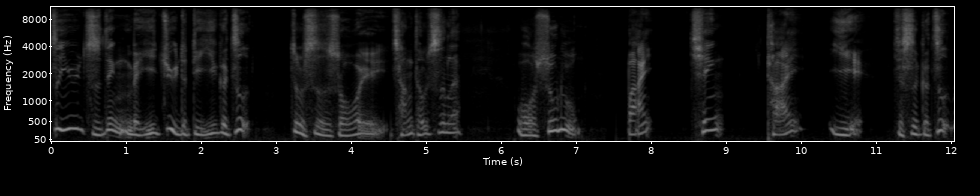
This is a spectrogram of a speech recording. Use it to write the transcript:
至于指定每一句的第一个字，就是所谓藏头诗呢。我输入“白、青、苔、野”这四个字，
